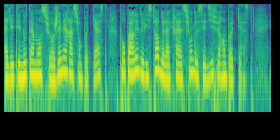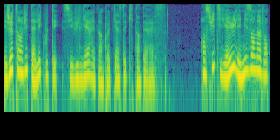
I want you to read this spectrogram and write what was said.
Elle était notamment sur Génération Podcast pour parler de l'histoire de la création de ces différents podcasts. Et je t'invite à l'écouter si Vulgaire est un podcast qui t'intéresse. Ensuite, il y a eu les mises en avant.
